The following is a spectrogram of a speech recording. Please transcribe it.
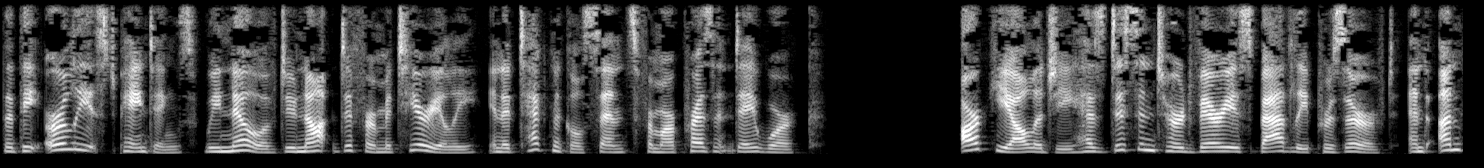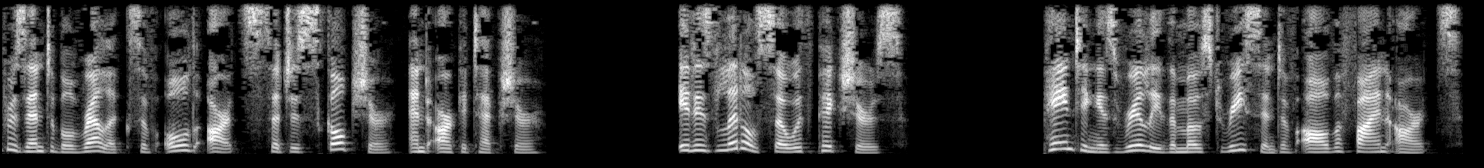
that the earliest paintings we know of do not differ materially in a technical sense from our present-day work. Archaeology has disinterred various badly preserved and unpresentable relics of old arts such as sculpture and architecture. It is little so with pictures. Painting is really the most recent of all the fine arts.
